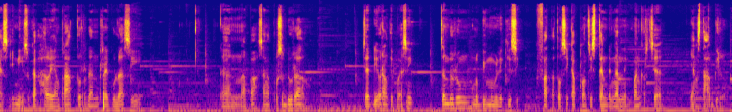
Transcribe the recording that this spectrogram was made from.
S ini suka hal yang teratur dan regulasi, dan apa sangat prosedural. Jadi orang tipe S ini cenderung lebih memiliki sifat atau sikap konsisten dengan lingkungan kerja yang stabil.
